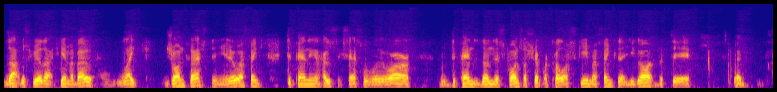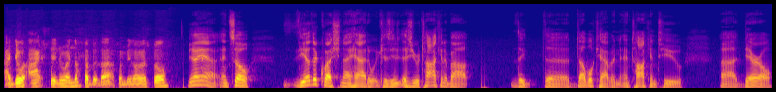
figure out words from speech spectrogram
that was where that came about. Like John Preston, you know, I think depending on how successful they are, depended on the sponsorship or colour scheme, I think that you got. But uh, I don't actually know enough about that, if I'm being honest, Bill. Yeah, yeah. And so the other question I had, because as you were talking about the the double cabin and talking to uh, Daryl,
